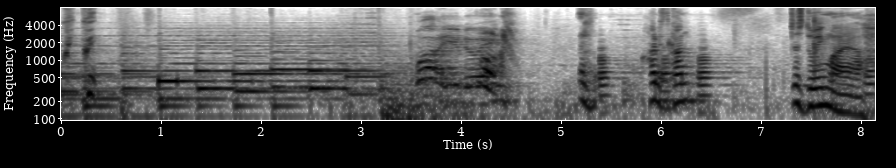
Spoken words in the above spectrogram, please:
Quick, quick! What are you doing? Hi, Mr. Kan. Just doing my uh,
